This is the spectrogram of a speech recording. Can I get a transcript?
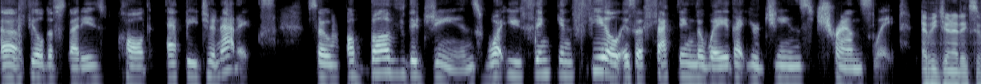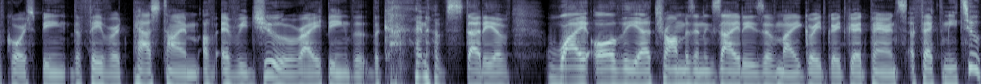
a, field of studies called epigenetics. So, above the genes, what you think and feel is affecting the way that your genes translate. Epigenetics, of course, being the favorite pastime of every Jew, right? Being the, the kind of study of why all the uh, traumas and anxieties of my great great grandparents affect me too.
